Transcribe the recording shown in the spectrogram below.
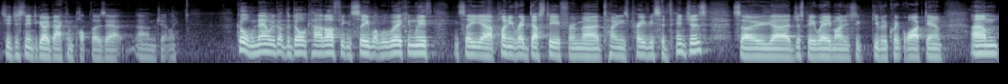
so you just need to go back and pop those out um, gently. Cool, now we've got the door card off, you can see what we're working with. You can see uh, plenty of red dust here from uh, Tony's previous adventures, so uh, just be aware you might need to give it a quick wipe down. Um,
